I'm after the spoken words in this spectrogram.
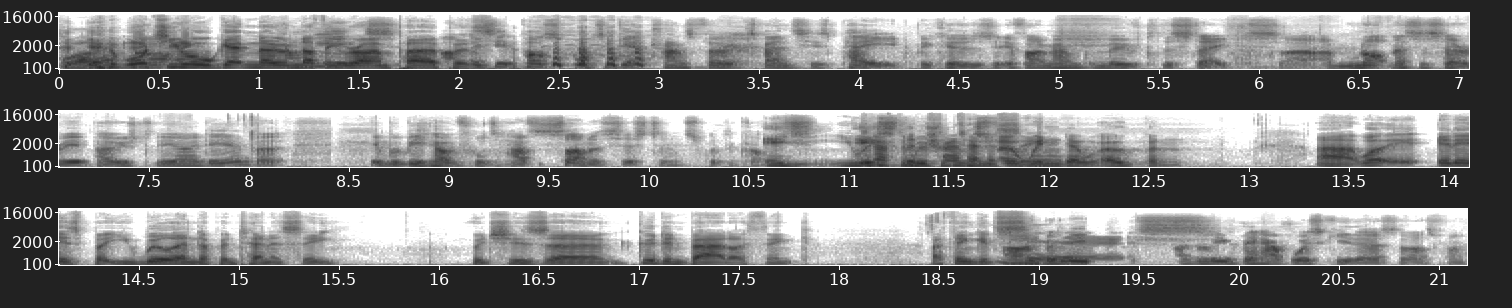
Well, yeah, watch you all get no, nothing we right on ex- purpose. Is it possible to get transfer expenses paid? Because if I'm having to move to the States, uh, I'm not necessarily opposed to the idea, but it would be helpful to have some assistance with the cost. Is, You would is have to the move to transfer Tennessee. window open? Uh, well, it, it is, but you will end up in Tennessee, which is uh, good and bad, I think. I think it's. I believe, I believe they have whiskey there, so that's fine.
